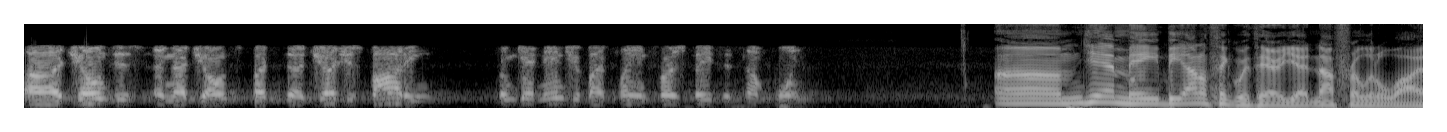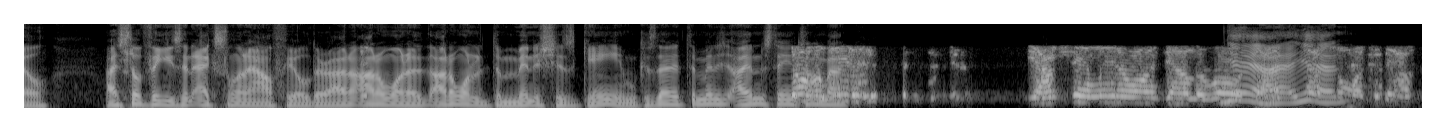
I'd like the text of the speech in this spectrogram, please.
uh, Jones's uh, not Jones, but uh, Judge's body from getting injured by playing first base at some point. Um, yeah, maybe. I don't think we're there yet. Not for a little while. I still think he's an excellent outfielder. I don't. I don't want to. I don't want to diminish his game because then it diminishes. I understand you're No, talking about. later, yeah, I'm saying later on down the road. Yeah, not, yeah. Not so.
